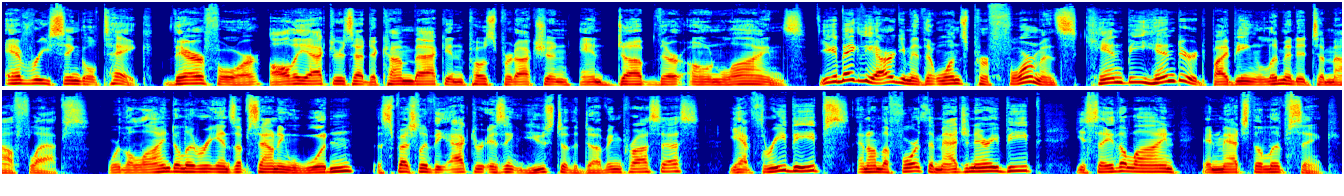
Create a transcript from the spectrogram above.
every single take. Therefore, all the actors had to come back in post production and dub their own lines. You can make the argument that one's performance can be hindered by being limited to mouth flaps. Where the line delivery ends up sounding wooden, especially if the actor isn't used to the dubbing process. You have three beeps, and on the fourth imaginary beep, you say the line and match the lip sync.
